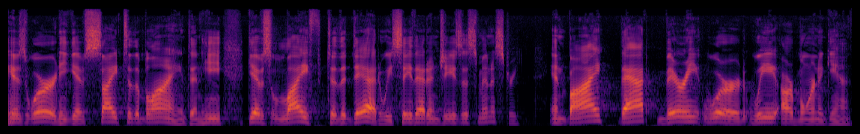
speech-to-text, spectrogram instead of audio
his word, he gives sight to the blind and he gives life to the dead. We see that in Jesus' ministry. And by that very word, we are born again.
